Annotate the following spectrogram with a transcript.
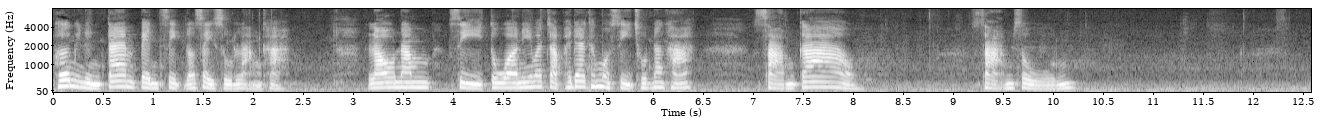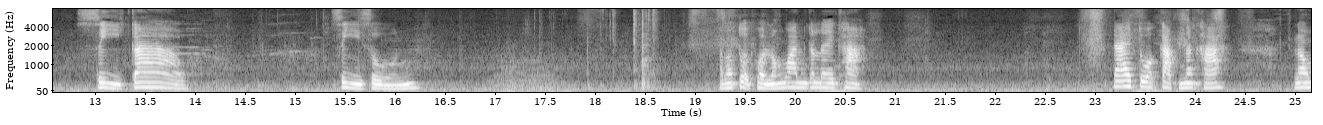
เพิ่มอีกหนึ่งแต้มเป็นสิบแล้วใส่ศูนย์หลังค่ะ เรานำสี่ตัวนี้มาจับให้ได้ทั้งหมดสี่ชุดนะคะสามเก้าสามศูนย์สี่เก้าสี่ศูนย์เรามาตรวจผลรางวัลกันเลยค่ะ ได้ตัวกลับนะคะราง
